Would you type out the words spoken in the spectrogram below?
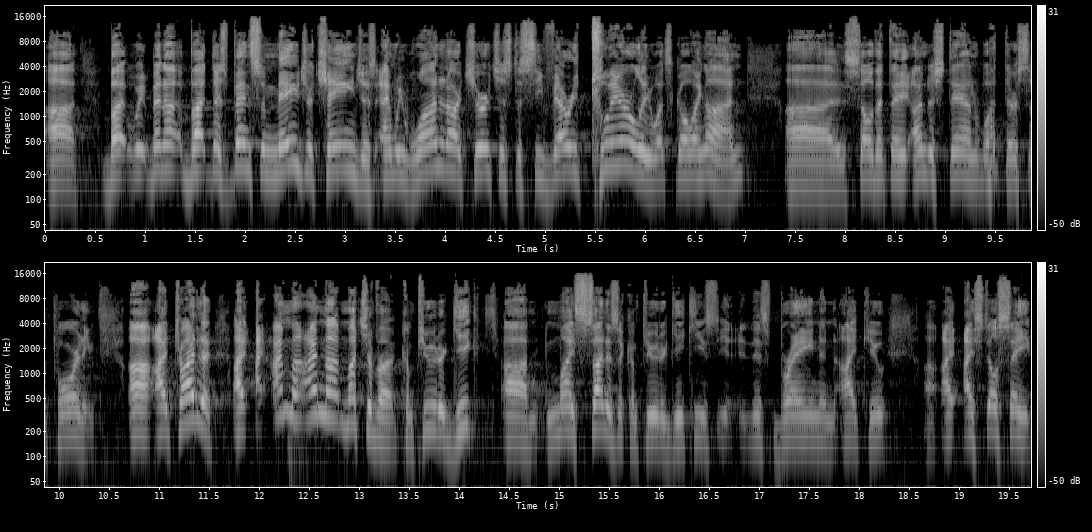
Uh, but, we've been, uh, but there's been some major changes, and we wanted our churches to see very clearly what's going on uh, so that they understand what they're supporting. Uh, I try to, I, am I'm, I'm not much of a computer geek. Um, my son is a computer geek. He's this brain and IQ. Uh, I, I still say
